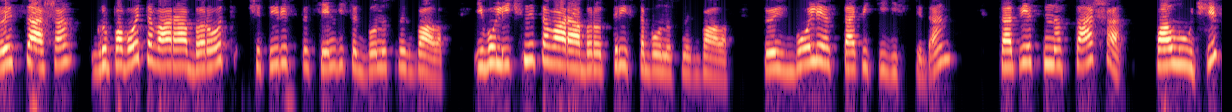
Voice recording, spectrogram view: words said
То есть Саша, групповой товарооборот 470 бонусных баллов. его личный товарооборот 300 бонусных баллов, то есть более 150, да? Соответственно, Саша получит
